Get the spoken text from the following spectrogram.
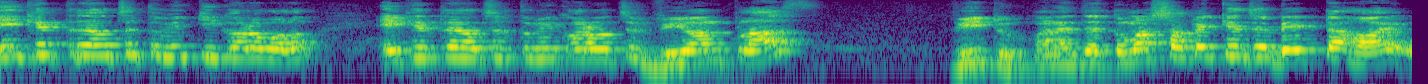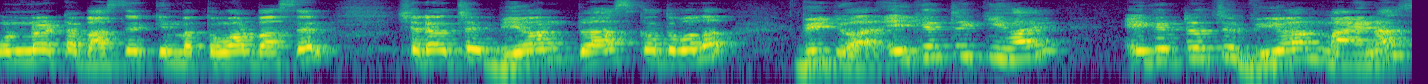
এই ক্ষেত্রে হচ্ছে তুমি কি করো বলো? এই ক্ষেত্রে হচ্ছে তুমি করো হচ্ছে V one plus V two মানে যে তোমার সাপেক্ষে যে বেগটা হয় অন্য একটা বাসের কিংবা তোমার বাসের, সেটা হচ্ছে ভি ওয়ান প্লাস কত বলো? ভি টু আর এই ক্ষেত্রে কি হয়? এই ক্ষেত্রে হচ্ছে V one minus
